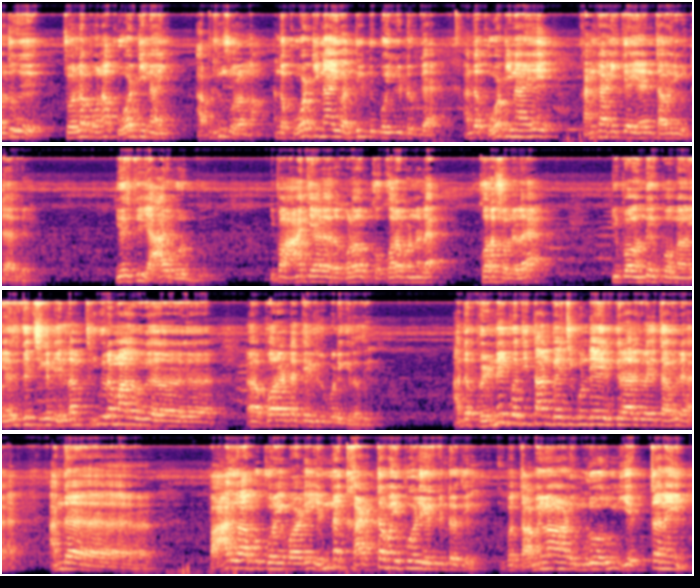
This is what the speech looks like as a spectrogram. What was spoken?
வந்து சொல்ல போனால் கோட்டி நாய் அப்படின்னு சொல்லலாம். அந்த கோட்டி நாய் வந்துக்கிட்டு போய்கிட்டு இருக்க. அந்த கோட்டி நாயை கண்காணிக்க ஏன் தவறி விட்டார்கள்? இதுக்கு யார் பொறுப்பு? இப்போ ஆட்சியாளரை கூட குறை பண்ணலை குறை சொல்லலை. இப்போ வந்து இப்போ எதிர்க்கட்சிகள் எல்லாம் தீவிரமாக போராட்டத்தில் ஈடுபடுகிறது. அந்த பெண்ணை பற்றி தான் பேசிக்கொண்டே இருக்கிறார்களே தவிர அந்த பாதுகாப்பு குறைபாடு என்ன கட்டமைப்புகள் இருக்கின்றது? இப்போ தமிழ்நாடு முழுவதும் எத்தனை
